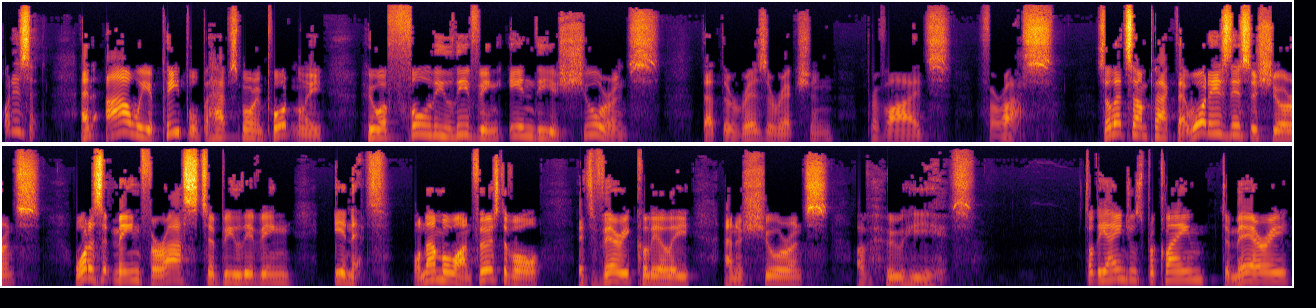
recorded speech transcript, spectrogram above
What is it? And are we a people, perhaps more importantly, who are fully living in the assurance that the resurrection provides for us? So let's unpack that. What is this assurance? What does it mean for us to be living in it? Well, number one, first of all, it's very clearly an assurance of who He is. So the angels proclaim to Mary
